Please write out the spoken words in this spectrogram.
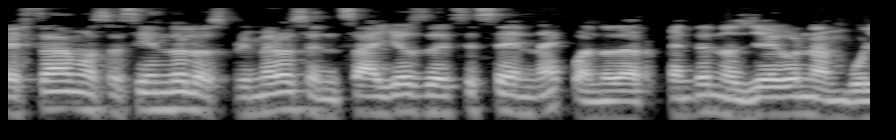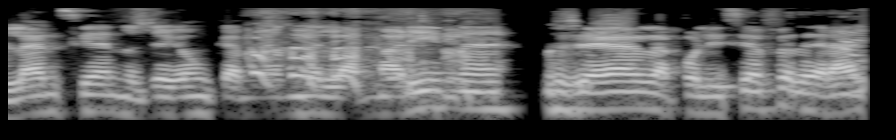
Estábamos haciendo los primeros ensayos de esa escena cuando de repente nos llega una ambulancia, nos llega un camión de la Marina, nos llega la Policía Federal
